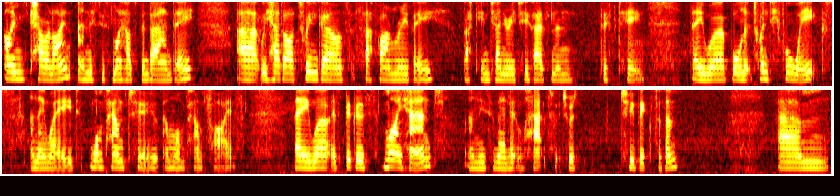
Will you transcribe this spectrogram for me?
I'm Caroline, and this is my husband Andy. Uh, we had our twin girls, Sapphire and Ruby, back in January 2015. They were born at 24 weeks and they weighed one pound two and one pound five. They were as big as my hand, and these are their little hats, which were too big for them. Um,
